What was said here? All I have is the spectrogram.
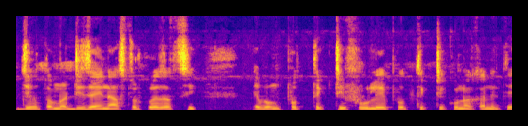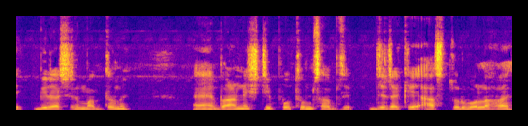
যেহেতু আমরা ডিজাইনে আস্তর করে যাচ্ছি এবং প্রত্যেকটি ফুলে, প্রত্যেকটি কোনাকানিতে বিরাসের মাধ্যমে বার্নিশটি প্রথম সাবজেক্ট যেটাকে আস্তর বলা হয়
